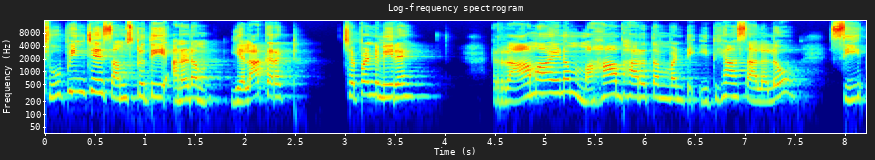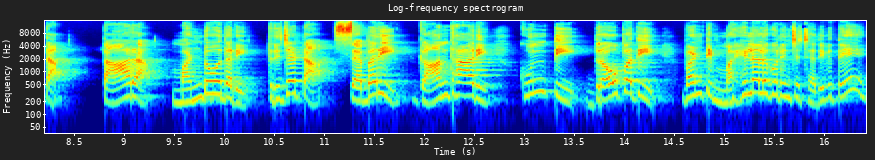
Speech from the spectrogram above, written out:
చూపించే సంస్కృతి అనడం ఎలా కరెక్ట్? చెప్పండి మీరే. రామాయణం మహాభారతం వంటి ఇతిహాసాలలో సీత తార మండోదరి త్రిజట శబరి గాంధారి కుంతి ద్రౌపది వంటి మహిళల గురించి చదివితే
